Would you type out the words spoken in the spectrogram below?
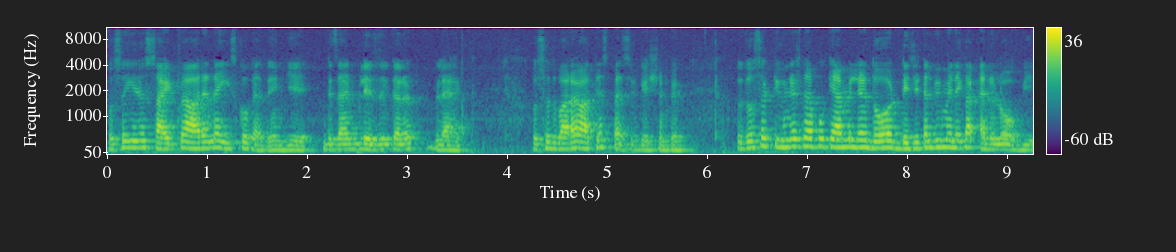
दोस्तों ये जो साइड पे आ रहा है ना, इसको कहते हैं ये डिज़ाइन ब्लेजल कलर ब्लैक दोस्तों दोबारा आते हैं स्पेसिफिकेशन पे। तो दोस्तों ट्यूनर्स में आपको क्या मिल रहा है? दो डिजिटल भी मिलेगा एनालॉग भी।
